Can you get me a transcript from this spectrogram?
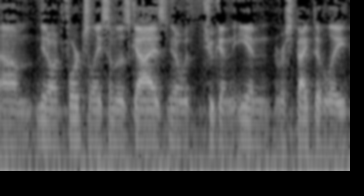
um, you know, unfortunately, some of those guys, you know, with Chuka and Ian respectively,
